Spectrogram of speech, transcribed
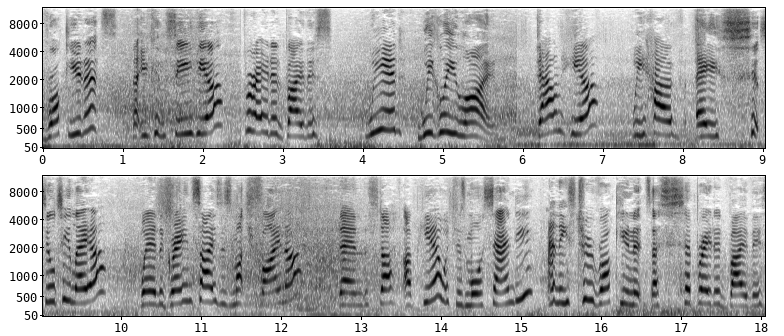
rock units that you can see here, separated by this weird wiggly line. Down here we have a silty layer where the grain size is much finer than the stuff up here which is more sandy and these two rock units are separated by this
